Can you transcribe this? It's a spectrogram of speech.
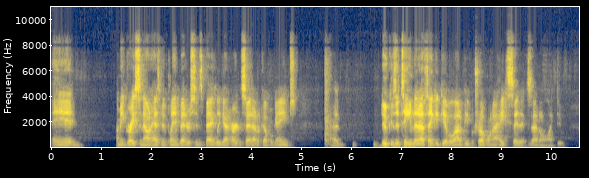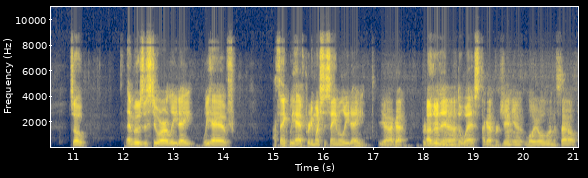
and I mean Grayson Allen has been playing better since Bagley got hurt and sat out a couple games. Duke is a team that I think could give a lot of people trouble, and I hate to say that because I don't like Duke. So that moves us to our Elite Eight. We have, I think we have pretty much the same Elite Eight Yeah, I got Virginia, other than the West. I got Virginia, Loyola in the South,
